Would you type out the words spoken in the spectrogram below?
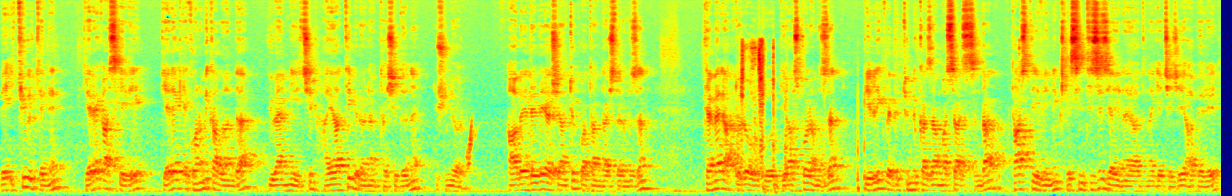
ve iki ülkenin gerek askeri gerek ekonomik alanda güvenliği için hayati bir önem taşıdığını düşünüyorum. ABD'de yaşayan Türk vatandaşlarımızın temel aktörü olduğu diasporamızın birlik ve bütünlük kazanması açısından TAS TV'nin kesintisiz yayın hayatına geçeceği haberi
